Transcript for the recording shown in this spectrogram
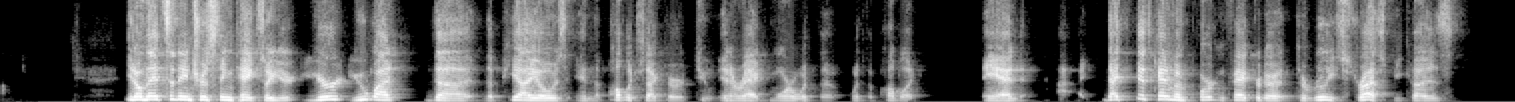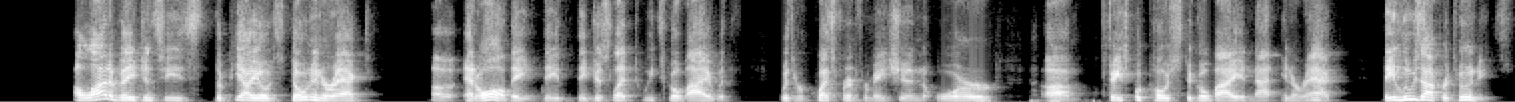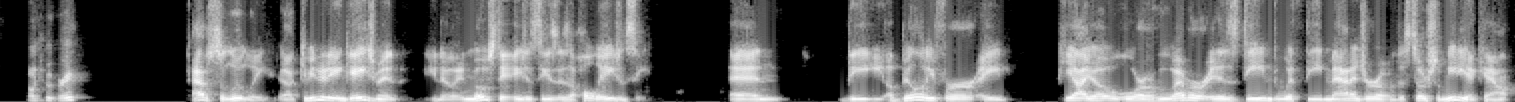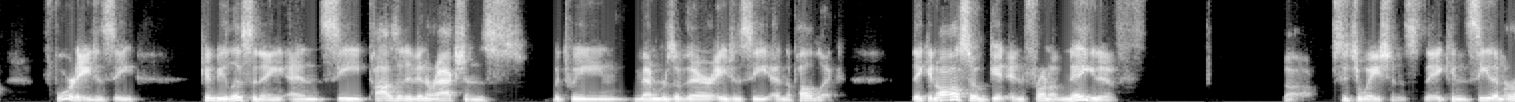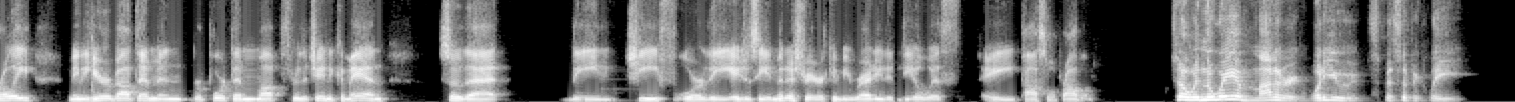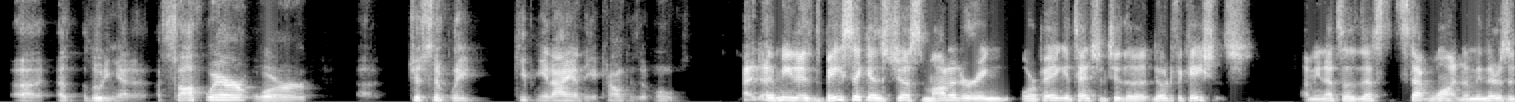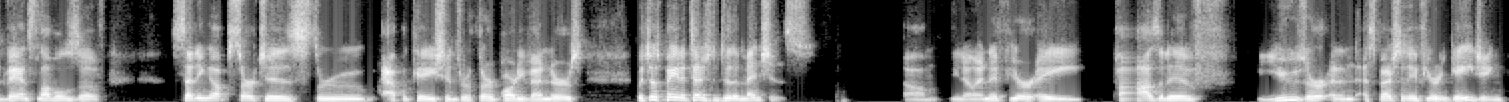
You know, that's an interesting take. So you're you're you want the the PIOs in the public sector to interact more with the with the public, and I, think that's kind of an important factor to to really stress because a lot of agencies, the PIOs don't interact uh, at all. They they they just let tweets go by with with requests for information or um, Facebook posts to go by and not interact they lose opportunities. Don't you agree? Absolutely. Uh, community engagement, you know, in most agencies is a whole agency. And the ability for a PIO or whoever is deemed with the manager of the social media account for an agency can be listening and see positive interactions between members of their agency and the public. They can also get in front of negative uh, situations. They can see them early, maybe hear about them and report them up through the chain of command so that the chief or the agency administrator can be ready to deal with a possible problem. So, in the way of monitoring, what do you specifically uh, alluding at? A, a software or uh, just simply keeping an eye on the account as it moves? I, I mean, as basic as just monitoring or paying attention to the notifications. I mean, that's a that's step one. I mean, there's advanced levels of setting up searches through applications or third party vendors, but just paying attention to the mentions. Um, you know, and if you're a positive user, and especially if you're engaging,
